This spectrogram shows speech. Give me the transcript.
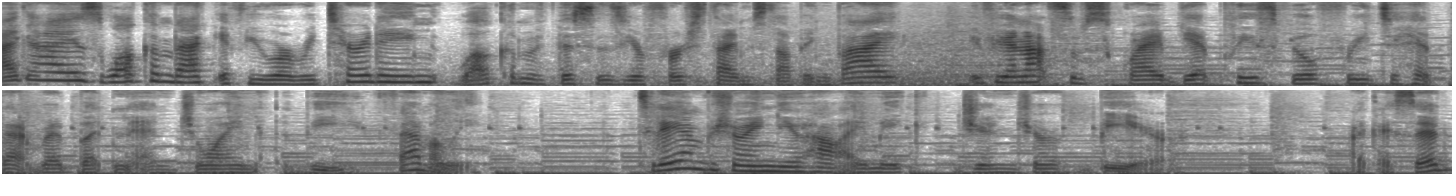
Hi guys, welcome back if you are returning. Welcome if this is your first time stopping by. If you're not subscribed yet, please feel free to hit that red button and join the family. Today I'm showing you how I make ginger beer. Like I said,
